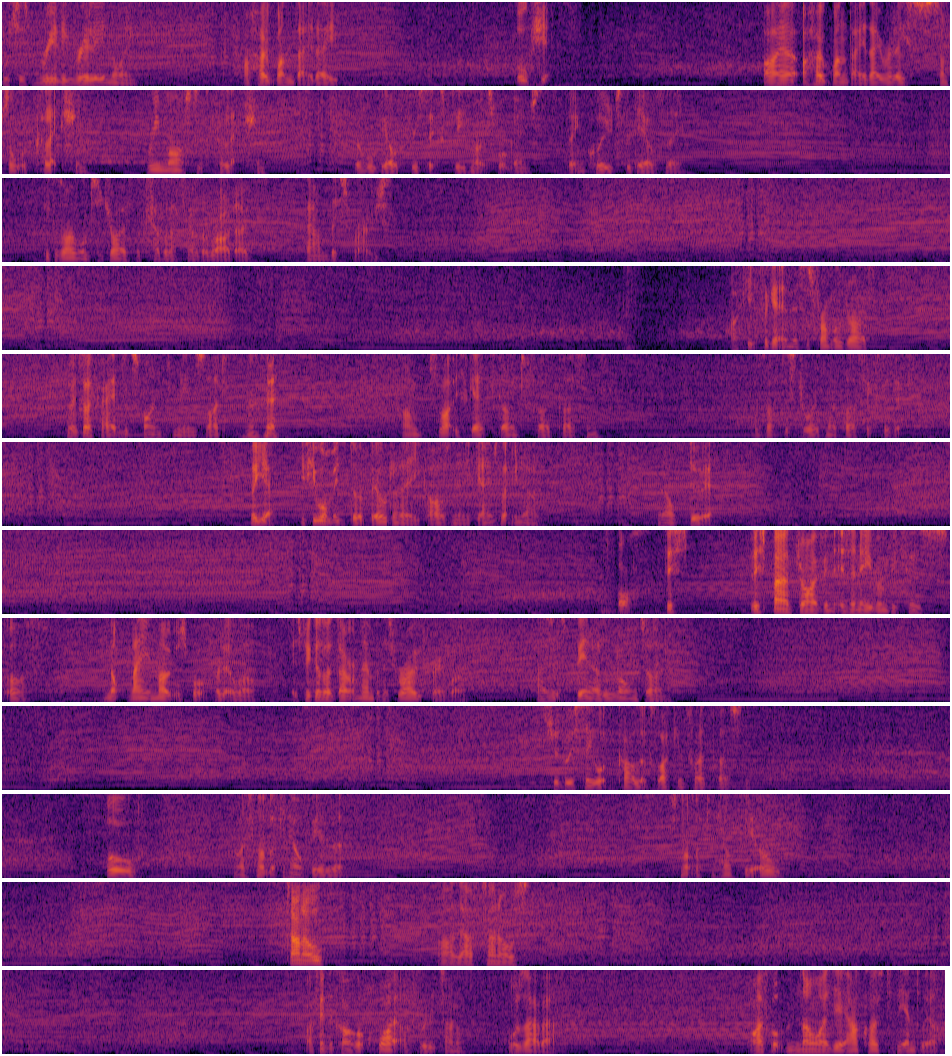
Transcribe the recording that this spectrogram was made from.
Which is really, really annoying. I hope one day they... Oh shit! I, uh, I hope one day they release some sort of collection remastered collection of all the old 360 motorsport games that includes the DLC. Because I want to drive the Cadillac Eldorado down this road. I keep forgetting this is front wheel drive. But it's okay, it looks fine from the inside. I'm slightly scared to go into third person, as I've destroyed my perfect Civic. But yeah, if you want me to do a build on any cars in any games, let me know. And I'll do it. Oh, this this bad driving isn't even because of not playing motorsport for a little while. It's because I don't remember this road very well, as it's been a long time. Should we see what the car looks like in third person? Oh, oh, it's not looking healthy, is it? It's not looking healthy at all. Tunnel! I love tunnels. I think the car got quieter through the tunnel. What was that about? I've got no idea how close to the end we are.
